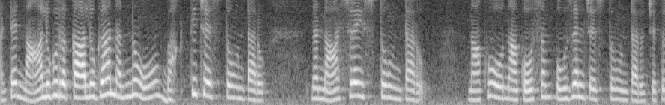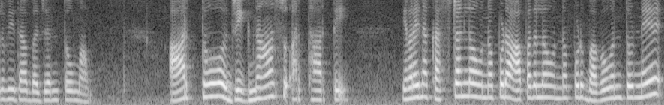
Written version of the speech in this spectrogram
అంటే నాలుగు రకాలుగా నన్ను భక్తి చేస్తూ ఉంటారు. నన్ను ఆశ్రయిస్తూ ఉంటారు. నాకు నా కోసం పూజలు చేస్తూ ఉంటారు. చతుర్విధ భజన్తో మాం. ఆర్తో జిజ్ఞాసు అర్థార్థి ఎవరైనా కష్టంలో ఉన్నప్పుడు ఆపదలో ఉన్నప్పుడు భగవంతుణ్ణే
